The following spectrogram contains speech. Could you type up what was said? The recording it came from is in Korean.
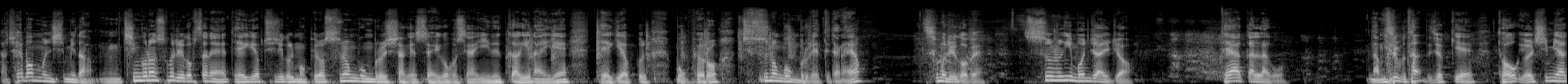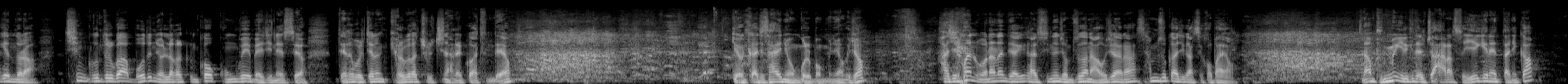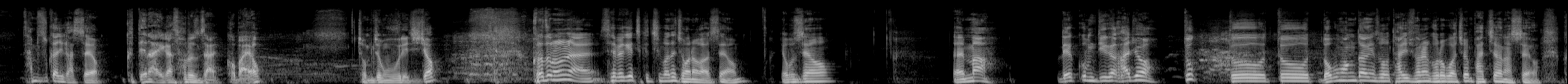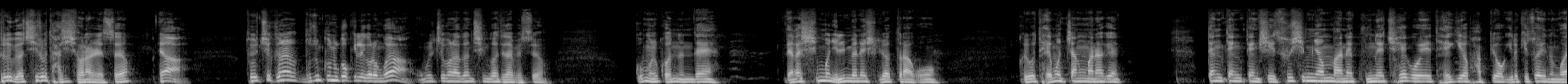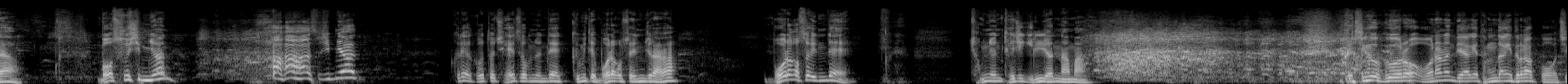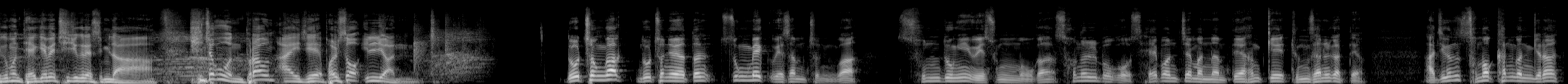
자, 최범문 씨입니다. 음, 친구는 27살에 대기업 취직을 목표로 수능 공부를 시작했어요. 이거 보세요. 이 늦가기 나이에 대기업을 목표로 수능 공부를 했대잖아요. 27에. 수능이 뭔지 알죠? 대학 갈라고. 남들보다 늦었기에 더욱 열심히 하겠노라. 친구들과 모든 연락을 끊고 공부에 매진했어요. 내가 볼 때는 결과가 좋진 않을 것 같은데요. 여기까지 사연이 온 걸 보면요. 그죠? 하지만 원하는 대학에 갈 수 있는 점수가 나오지 않아 삼수까지 갔어요. 거봐요. 난 분명히 이렇게 될 줄 알았어. 얘기는 했다니까. 삼수까지 갔어요. 그때 나이가 서른 살. 거 봐요. 점점 우울해지죠? 그러던 어느 날 새벽에 그 친구한테 전화가 왔어요. 여보세요? 야, 임마. 내 꿈 네가 가져. 뚝, 뚝, 뚝. 너무 황당해서 다시 전화를 걸어봤지만 받지 않았어요. 그리고 며칠 후 다시 전화를 했어요. 야, 도대체 그날 무슨 꿈을 꿨길래 그런 거야? 우물쭈물 하던 친구가 대답했어요. 꿈을 꿨는데 내가 신문 일면에 실렸더라고. 그리고 대문짝만하게 땡땡땡시 수십 년 만에 국내 최고의 대기업 합격 이렇게 써 있는 거야. 뭐 수십 년? 하하하 수십 년? 그래 그것도 재수 없는데 그 밑에 뭐라고 써 있는 줄 알아? 뭐라고 써 있는데 정년 퇴직 1년 남아. 그 친구 그거로 원하는 대학에 당당히 들어갔고 지금은 대기업에 취직을 했습니다. 신청은 브라운 아이즈의 벌써 1년. 노총각 노처녀였던 쑥맥 외삼촌과 순둥이 외숙모가 선을 보고 세 번째 만남 때 함께 등산을 갔대요. 아직은 서먹한 관계라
